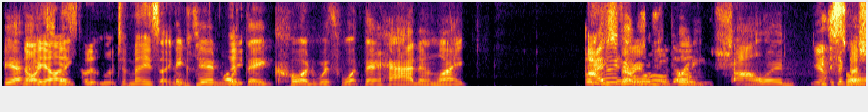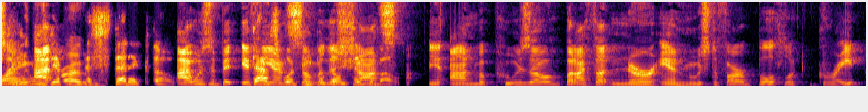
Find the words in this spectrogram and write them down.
yeah, No, it's yeah, I thought it looked amazing. they did what they could with what they had, and like But I was think very it well looked done. solid. yeah, It's so a like- different aesthetic, though. I was a bit iffy That's on what some people of the don't think shots on Mapuzo, but I thought Nur and Mustafar both looked great.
